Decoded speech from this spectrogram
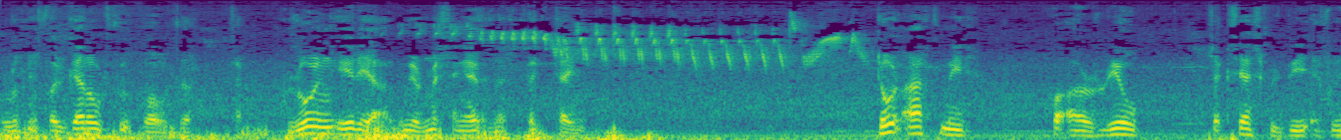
we're looking for girls football. It's a, growing area, we're missing out on this big time. Don't ask me what our real success would be if we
